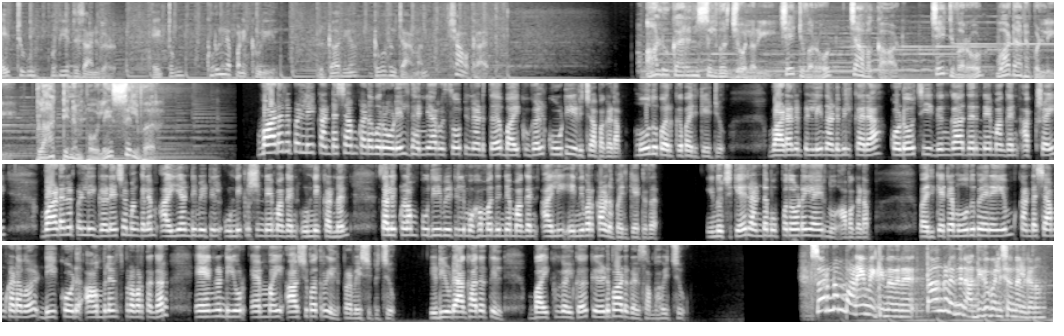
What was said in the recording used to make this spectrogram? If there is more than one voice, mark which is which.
Speaker 1: ഏറ്റവും പുതിയ ഡിസൈനുകൾ ഏറ്റവും കുറഞ്ഞ പണിക്കൂലിയിൽ. ബ്രിഗാദിയ golden diamond Chavakkad.
Speaker 2: Alukkaran silver jewellery Chettuva road Chavakkad. Chettuva road Vadanappally. Platinum പോലെ സിൽവർ.
Speaker 3: വാടനപ്പള്ളി കണ്ടശാം കടവ് റോഡിൽ ധന്യ റിസോർട്ടിനടുത്ത് ബൈക്കുകൾ കൂട്ടിയിടിച്ച അപകടം. മൂന്ന് പേർക്ക് പരിക്കേറ്റു. വാടനപ്പള്ളി നടുവിൽക്കര കൊടോച്ചി ഗംഗാധരന്റെ മകൻ അക്ഷയ് വാടനപ്പള്ളി ഗണേശമംഗലം അയ്യാണ്ടി വീട്ടിൽ ഉണ്ണികൃഷ്ണന്റെ മകൻ ഉണ്ണിക്കണ്ണൻ തളിക്കുളം പുതിയ വീട്ടിൽ മുഹമ്മദിന്റെ മകൻ അലി എന്നിവർക്കാണ് പരിക്കേറ്റത്. ഇന്നുച്ചയ്ക്ക് രണ്ട് മുപ്പതോടെയായിരുന്നു അപകടം. പരിക്കേറ്റ മൂന്ന് പേരെയും കണ്ടശാം കടവ് ഡീകോഡ് ആംബുലൻസ് പ്രവർത്തകർ ഏങ്ങണ്ടിയൂർ എം ഐ ആശുപത്രിയിൽ പ്രവേശിപ്പിച്ചു. ഇടിയുടെ ആഘാതത്തിൽ ബൈക്കുകൾക്ക് കേടുപാടുകൾ സംഭവിച്ചു.
Speaker 4: സ്വർണം പണയം വെക്കുന്നതിന് താങ്കൾ എന്തിന് അധിക പലിശ നൽകണം?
